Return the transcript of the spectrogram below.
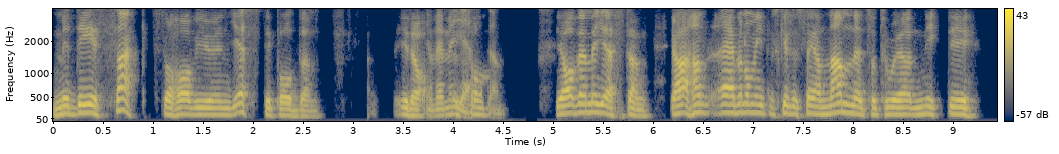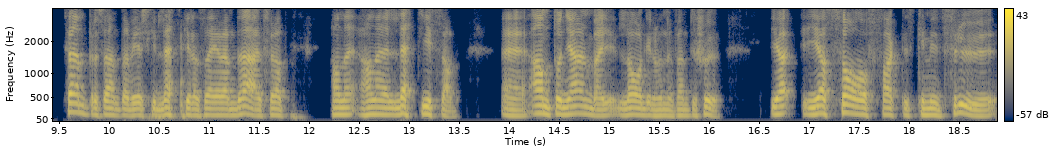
med det sagt så har vi ju en gäst i podden idag. Ja, vem är som- gästen? Ja, vem är gästen? Ja, han, även om vi inte skulle säga namnet så tror jag 95 procent av er skulle lätt kunna säga vem det är för att han är, han är lättgissad. Eh, Anton Jernberg, lager 157. Jag, jag sa faktiskt till min fru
